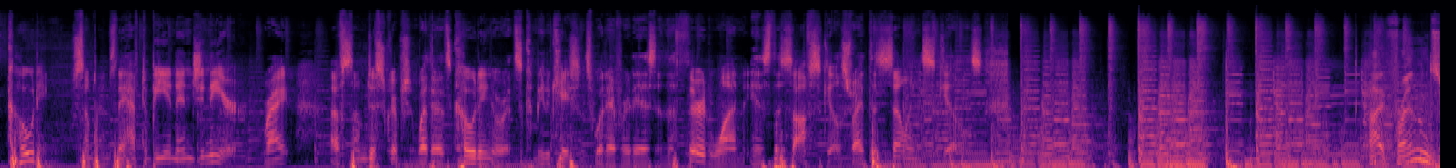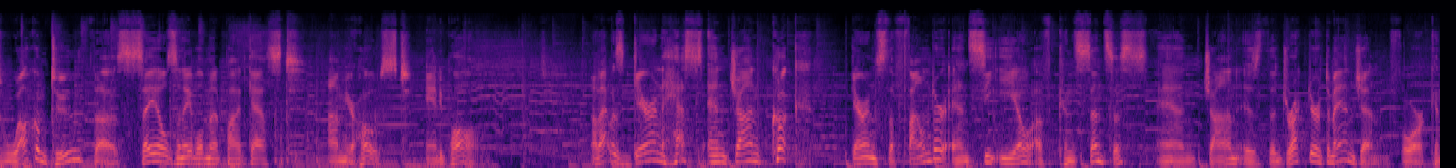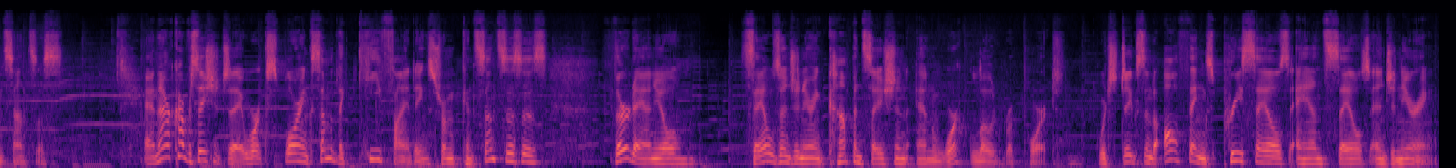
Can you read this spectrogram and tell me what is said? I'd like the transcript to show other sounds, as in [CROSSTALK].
coding. Sometimes they have to be an engineer, right, of some description, whether it's coding or it's communications, whatever it is. And the third one is the soft skills, right, the selling skills. Hi, friends. Welcome to the Sales Enablement Podcast. I'm your host, Andy Paul. Now, that was Garin Hess and John Cook. Garin's the founder and CEO of Consensus, and John is the director of demand gen for Consensus. And in our conversation today, we're exploring some of the key findings from Consensus's third annual Sales Engineering Compensation and Workload Report, which digs into all things pre sales and sales engineering.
